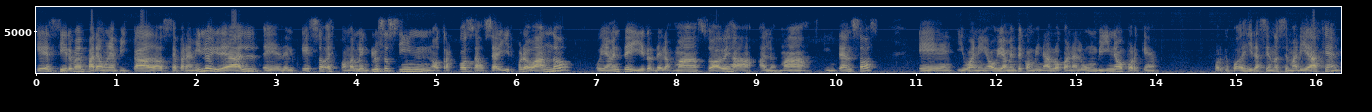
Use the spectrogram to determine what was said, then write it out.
que sirven para una picada. O sea, para mí lo ideal eh, del queso es comerlo incluso sin otras cosas, o sea, ir probando obviamente ir de los más suaves a, los más intensos. Eh, y bueno, y obviamente combinarlo con algún vino porque, porque podés ir haciendo ese maridaje.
